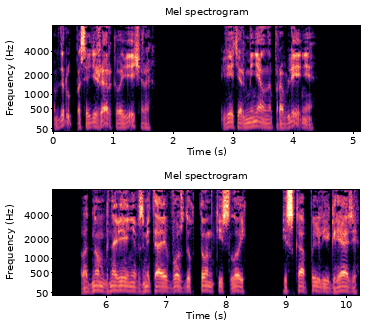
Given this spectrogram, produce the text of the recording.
Вдруг посреди жаркого вечера ветер менял направление, в одно мгновение взметая в воздух тонкий слой песка, пыли и грязи,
